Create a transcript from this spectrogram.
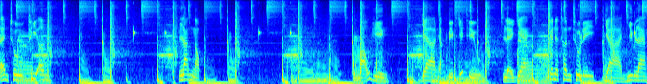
Andrew Thi Ân, Lan Ngọc, Bảo Hiền và đặc biệt giới thiệu Lệ Giang, Jonathan Thuli và Như Lan.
